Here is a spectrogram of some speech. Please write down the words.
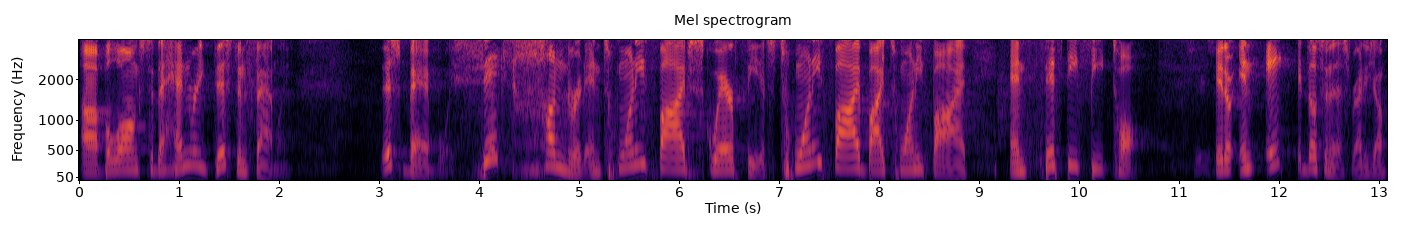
uh, belongs to the Henry Disston family. This bad boy, 625 square feet. It's 25 by 25 and 50 feet tall. It, in eight, listen to this, ready, Joe?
